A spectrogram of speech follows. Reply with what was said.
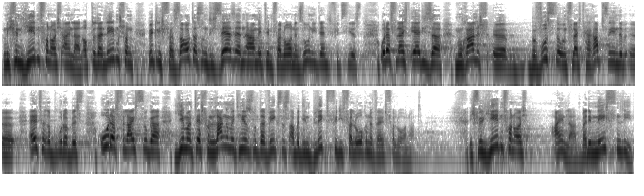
Und ich will jeden von euch einladen, ob du dein Leben schon wirklich versaut hast und dich sehr, sehr nah mit dem verlorenen Sohn identifizierst oder vielleicht eher dieser moralisch äh, bewusste und vielleicht herabsehende äh, ältere Bruder bist oder vielleicht sogar jemand, der schon lange mit Jesus unterwegs ist, aber den Blick für die verlorene Welt verloren hat. Ich will jeden von euch einladen, bei dem nächsten Lied,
